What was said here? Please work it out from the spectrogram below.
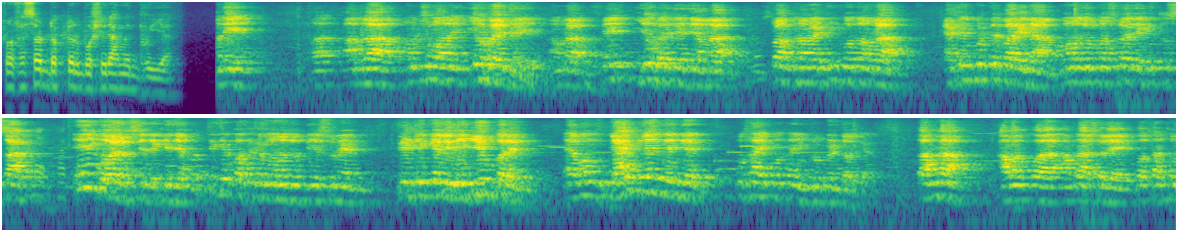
professor doctor Bashir Ahmed Bhuiyan. মানে আমরা অনেক সময় ইয়ে হয়ে যাই, আমরা ইয়ে হয়ে যাই যে আমরা সব ধরনের ঠিক মতো আমরা করতে পারি না, মনোযোগ নষ্ট হয়ে কিন্তু স্যার, এই বয়সে দেখে যে প্রত্যেকের কথাকে মনোযোগ দিয়ে শুনেন ক্রিটিক্যালি রিভিউ করেন এবং গাইডলাইন দেন যে কোথায় কোথায় ইমপ্রুভমেন্ট দরকার। তো আমরা, আমার, আমরা আসলে কথা তো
